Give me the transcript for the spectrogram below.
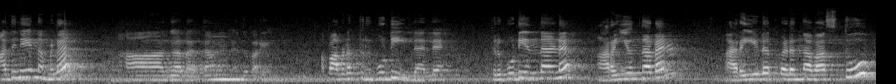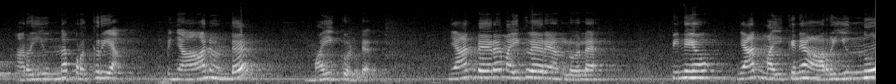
അതിനെ നമ്മൾ ഭാഗവതം എന്ന് പറയുന്നു. അപ്പോൾ അവിടെ ത്രിപുടി ഇല്ല അല്ലേ? ത്രിപുടി എന്താണ്? അറിയുന്നവൻ അറിയപ്പെടുന്ന വസ്തു അറിയുന്ന പ്രക്രിയ. ഇപ്പം ഞാനുണ്ട് മൈക്കുണ്ട്. ഞാൻ വേറെ മൈക്ക് വേറെയാണല്ലോ അല്ലേ? പിന്നെയോ? ഞാൻ മൈക്കിനെ അറിയുന്നു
